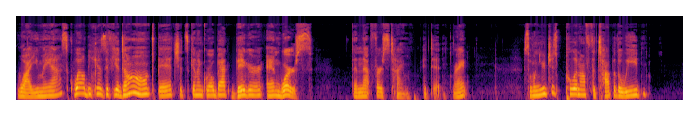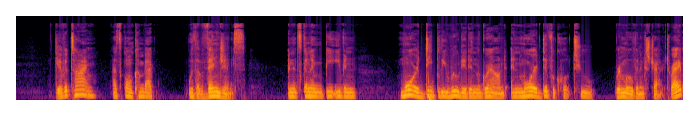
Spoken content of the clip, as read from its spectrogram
Why, you may ask? Well, because if you don't, bitch, it's going to grow back bigger and worse than that first time it did, right? So when you're just pulling off the top of the weed, give it time. That's going to come back with a vengeance. And it's going to be even more deeply rooted in the ground and more difficult to remove and extract, right?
